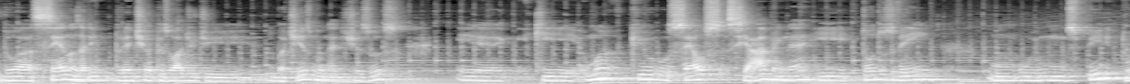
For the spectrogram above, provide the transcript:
duas cenas ali durante o episódio de, do batismo, né, de Jesus, e, que uma que os céus se abrem, né? E todos veem um, um, espírito,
